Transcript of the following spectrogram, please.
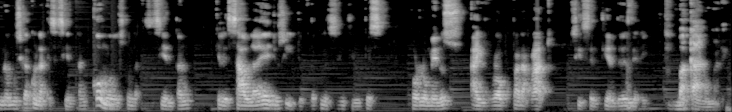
una música con la que se sientan cómodos, con la que se sientan que les habla a ellos y yo creo que en ese sentido pues por lo menos hay rock para rato, si se entiende desde ahí. Bacano, Mario.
